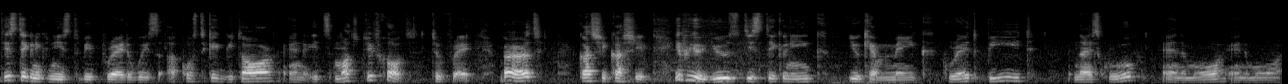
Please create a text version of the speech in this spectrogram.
this technique needs to be played with acoustic guitar and it's much difficult to play. But, gashi gashi, if you use this technique, you can make great beat, nice groove, and more and more.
